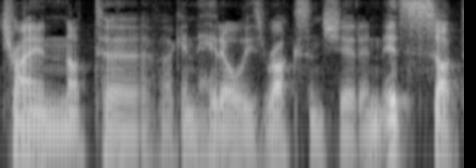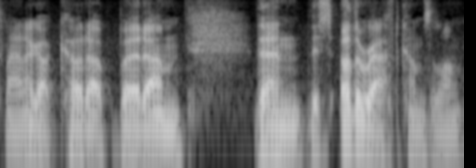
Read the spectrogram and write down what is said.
trying not to fucking hit all these rocks and shit. And it sucked, man. I got cut up. But um, then this other raft comes along,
